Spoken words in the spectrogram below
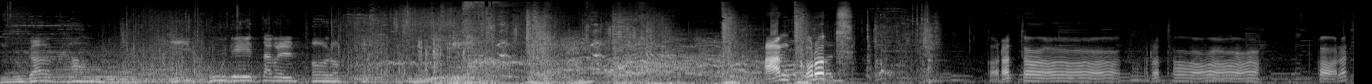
누가 감히 이 고대의 땅을 더럽히는 암 그렇트 그렇트 그렇트 그렇트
